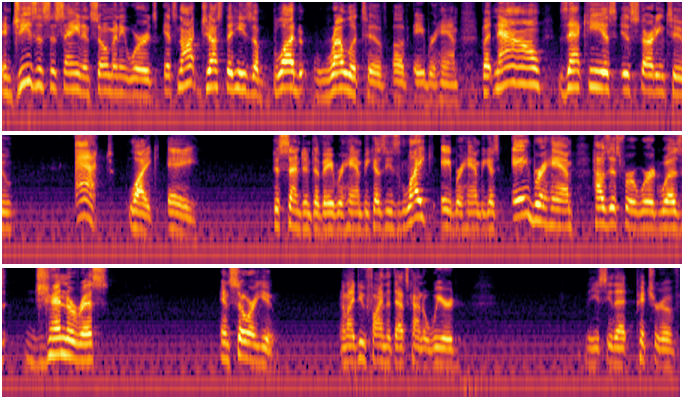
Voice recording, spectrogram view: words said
And Jesus is saying in so many words, it's not just that he's a blood relative of Abraham, but now Zacchaeus is starting to act like a descendant of Abraham because he's like Abraham, because Abraham, how's this for a word, was generous, and so are you. And I do find that that's kind of weird. You see that picture of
